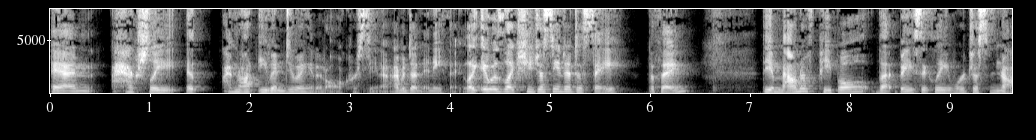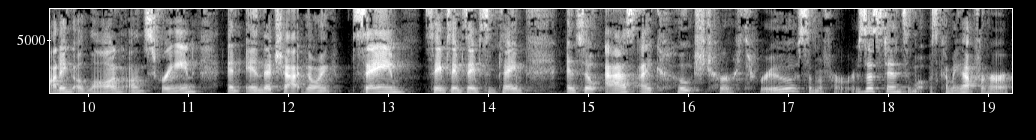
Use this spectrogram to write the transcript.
And actually, it, I'm not even doing it at all, Christina. I haven't done anything. Like, it was like she just needed to say the thing the amount of people that basically were just nodding along on screen and in the chat going, same, same, same, same, same, same. And so as I coached her through some of her resistance and what was coming up for her,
